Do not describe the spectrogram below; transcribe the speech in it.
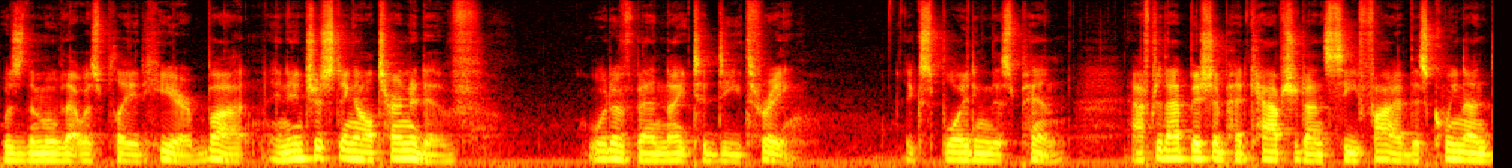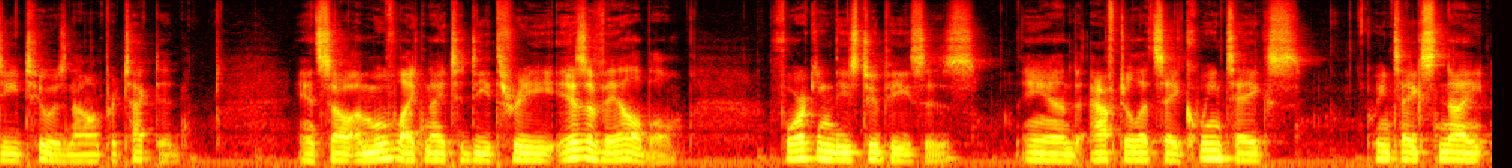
was the move that was played here, but an interesting alternative would have been knight to d3, exploiting this pin. After that bishop had captured on c5, this queen on d2 is now unprotected. And so a move like knight to d3 is available, forking these two pieces. And after, let's say, queen takes, queen takes knight,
